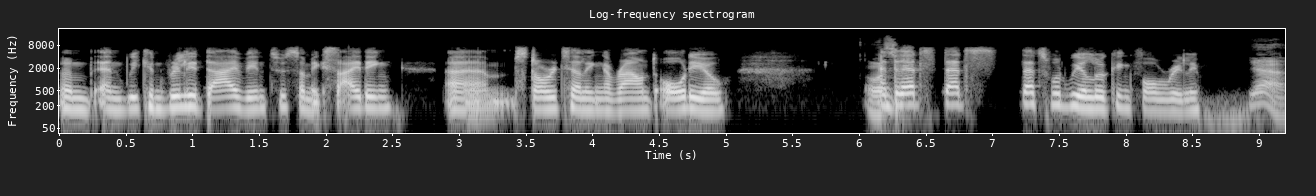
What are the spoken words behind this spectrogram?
and and we can really dive into some exciting um, storytelling around audio. Awesome. And that's that's that's what we're looking for, really. Yeah,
